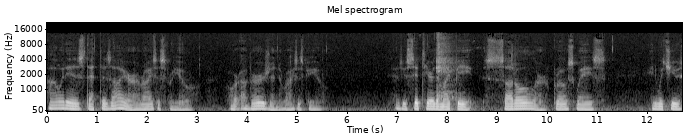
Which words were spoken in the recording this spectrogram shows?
how it is that desire arises for you, or aversion arises for you. As you sit here, there might be subtle or gross ways in which your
